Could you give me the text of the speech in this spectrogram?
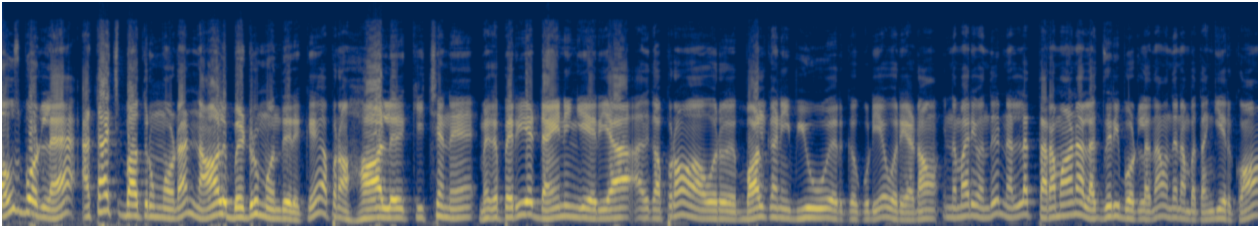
ஹவுஸ் போட்டில் அட்டாச் பாத்ரூமோட நாலு பெட்ரூம் வந்து இருக்கு. அப்புறம் ஹாலு கிச்சனு மிகப்பெரிய டைனிங் ஏரியா அதுக்கப்புறம் ஒரு பால்கனி வியூ இருக்கக்கூடிய ஒரு இடம். இந்த மாதிரி வந்து நல்ல தரமான லக்ஸரி போட்டில் தான் வந்து நம்ம தங்கியிருக்கோம்.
